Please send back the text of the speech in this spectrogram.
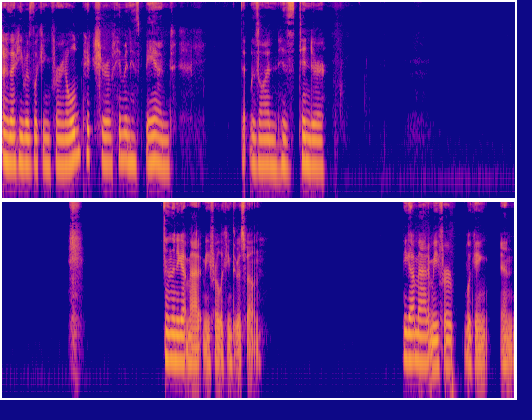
Or that he was looking for an old picture of him and his band that was on his Tinder. And then he got mad at me for looking through his phone. He got mad at me for looking and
